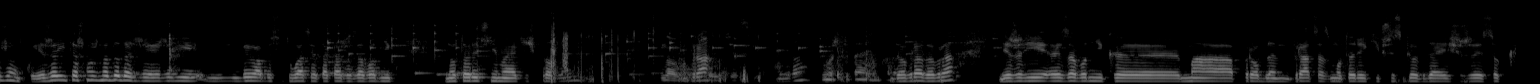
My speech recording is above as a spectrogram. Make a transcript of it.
porządku. Jeżeli też można dodać, że jeżeli mm, byłaby sytuacja taka, że zawodnik notorycznie ma jakiś problem, znowu Dobra. uciec. dobra, masz pytanie? dobra, dobra, jeżeli e, zawodnik e, ma problem, wraca z motoryki, wszystko wydaje się, że jest ok,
